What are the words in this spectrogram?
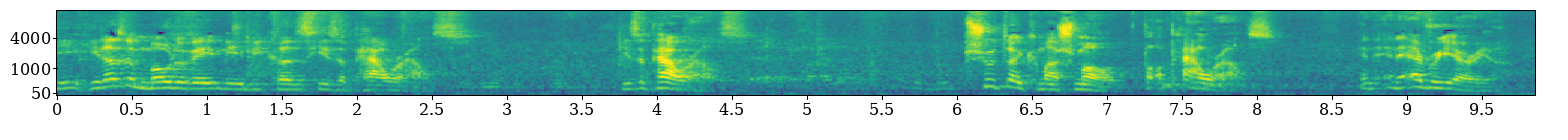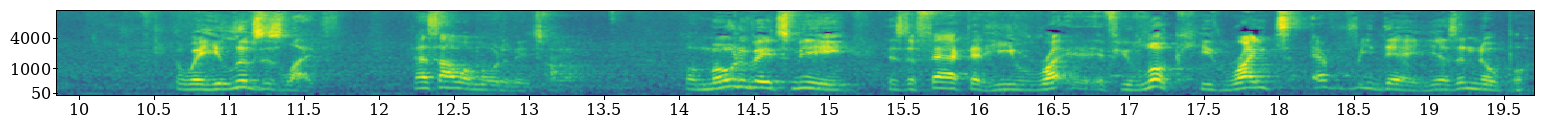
He, he doesn't motivate me because he's a powerhouse. He's a powerhouse. Pshuto kemashmo, a powerhouse in, in every area. The way he lives his life. That's not what motivates me. What motivates me is the fact that he, if you look, he writes every day. He has a notebook.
